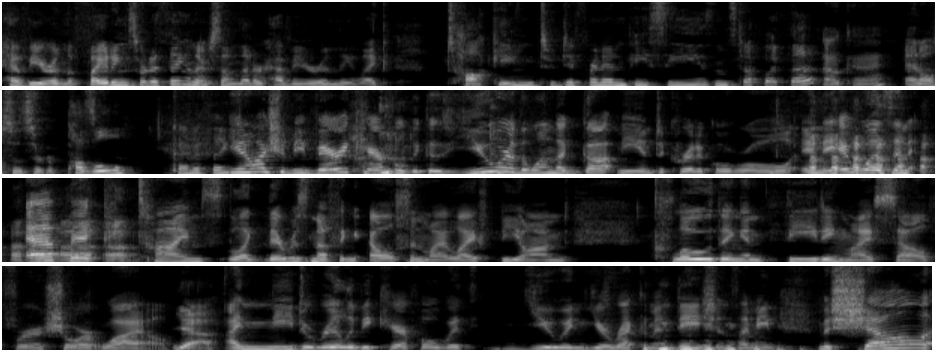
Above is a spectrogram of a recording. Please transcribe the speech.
heavier in the fighting sort of thing. And there's some that are heavier in the like talking to different npcs and stuff like that. Okay. and also sort of puzzle kind of thing. You know, I should be very careful because you are the one that got me into Critical Role, and it was an epic times. Like there was nothing else in my life beyond clothing and feeding myself for a short while. yeah I need to really be careful with you and your recommendations. I mean, Michelle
